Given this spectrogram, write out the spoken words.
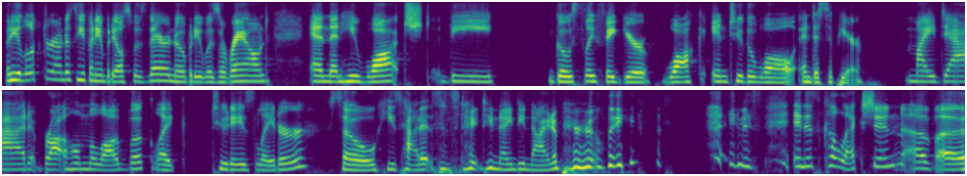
But he looked around to see if anybody else was there. Nobody was around. And then he watched the ghostly figure walk into the wall and disappear. My dad brought home the logbook like two days later. So he's had it since 1999 apparently. In his in his collection of uh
